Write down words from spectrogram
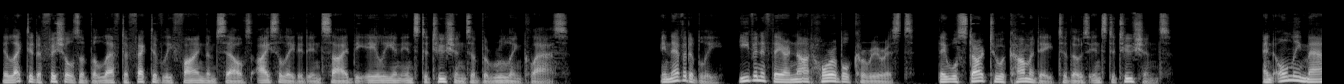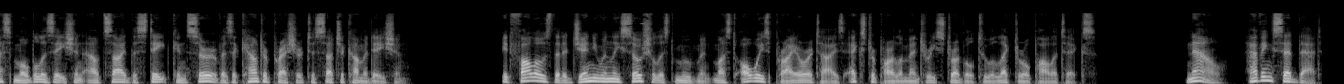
elected officials of the left effectively find themselves isolated inside the alien institutions of the ruling class. Inevitably, even if they are not horrible careerists, they will start to accommodate to those institutions. And only mass mobilization outside the state can serve as a counterpressure to such accommodation. It follows that a genuinely socialist movement must always prioritize extra-parliamentary struggle to electoral politics. Now, having said that,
